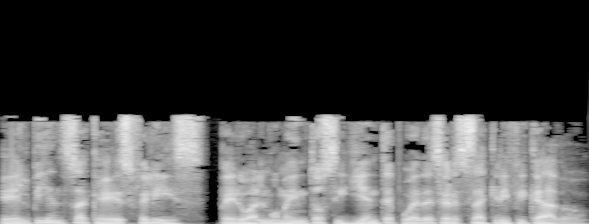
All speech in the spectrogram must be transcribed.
Él piensa que es feliz, pero al momento siguiente puede ser sacrificado.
